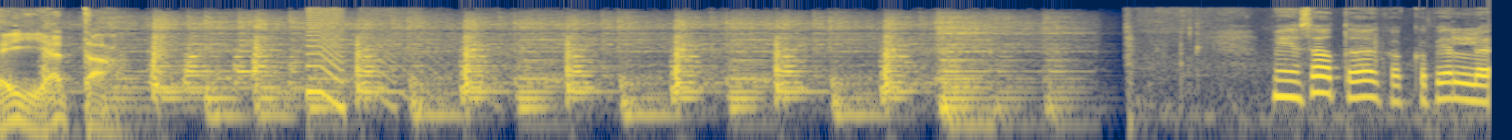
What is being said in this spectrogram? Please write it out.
ei jäta. meie saateaeg hakkab jälle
